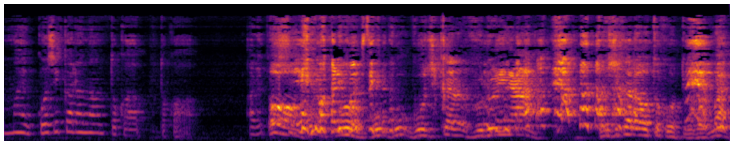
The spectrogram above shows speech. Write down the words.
前5時からなんとかとか、あれ？ああ、CM ありましたけど。5時から、古いな。5時から男っていうか、まあ、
